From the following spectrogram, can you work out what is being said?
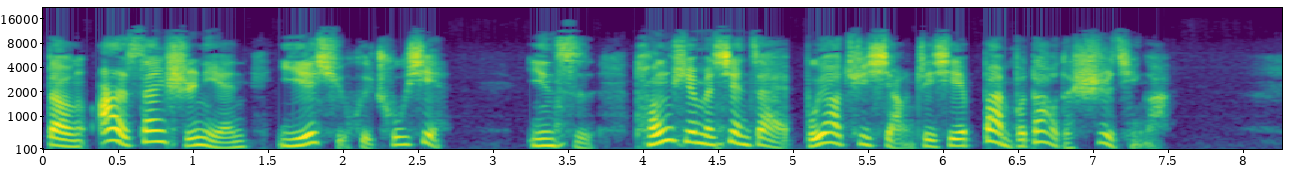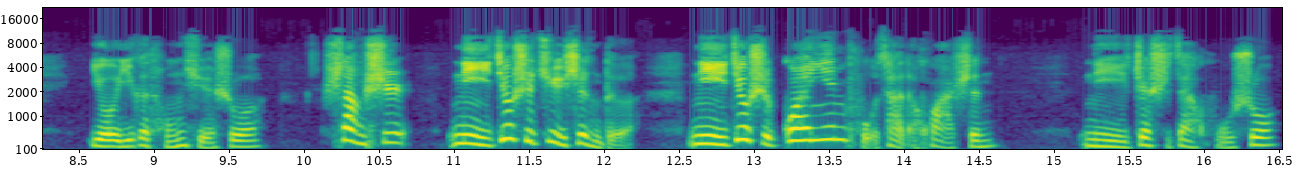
等二三十年，也许会出现。因此，同学们现在不要去想这些办不到的事情啊。有一个同学说：“上师，你就是巨圣德。”你就是观音菩萨的化身，你这是在胡说。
